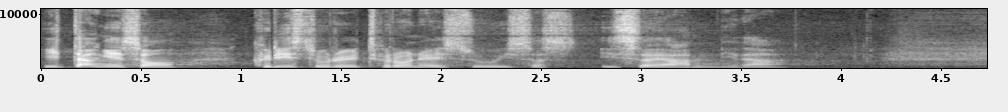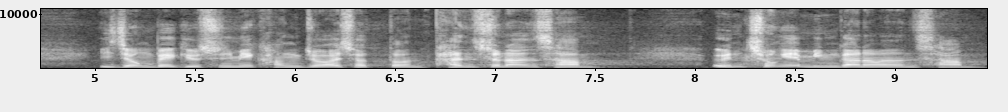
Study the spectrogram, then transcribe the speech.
이 땅에서 그리스도를 드러낼 수 있었, 있어야 합니다. 이정배 교수님이 강조하셨던 단순한 삶, 은총에 민감한 삶,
